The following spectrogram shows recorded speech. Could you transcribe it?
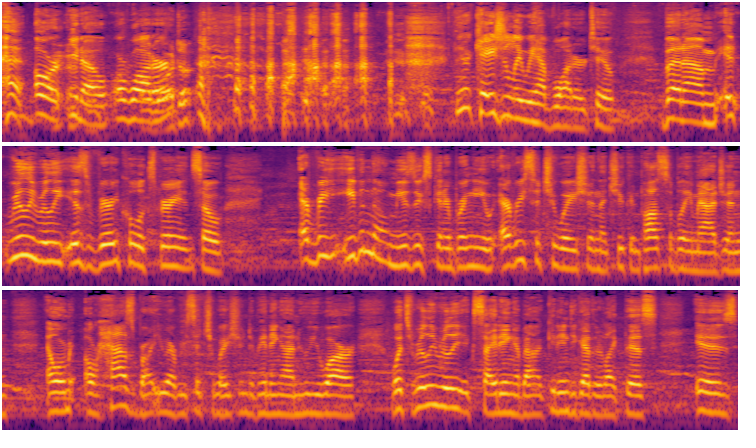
or you know, or water. Or water. there occasionally we have water too, but um, it really, really is a very cool experience. So every, even though music's going to bring you every situation that you can possibly imagine, or or has brought you every situation, depending on who you are. What's really, really exciting about getting together like this is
